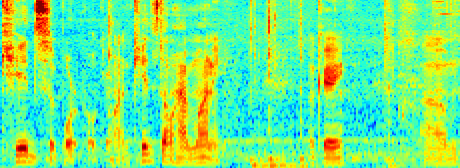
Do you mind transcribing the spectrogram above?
Kids support Pokemon. Kids don't have money. Okay, um,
